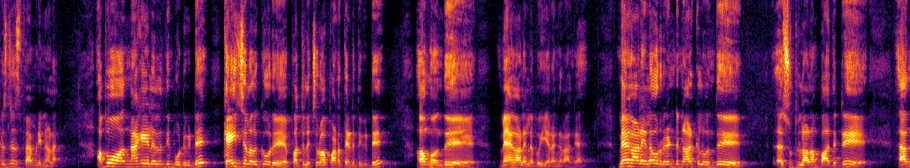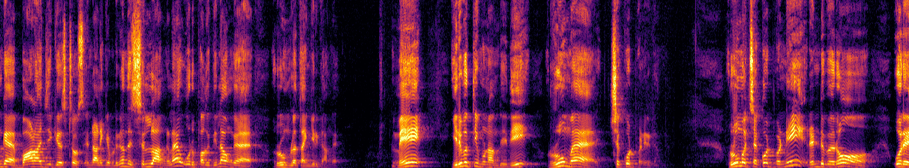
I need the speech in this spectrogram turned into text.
பிஸ்னஸ் ஃபேமிலினால் அப்போது நகைகள் எல்லாத்தையும் போட்டுக்கிட்டு கை செலவுக்கு ஒரு பத்து லட்ச ரூபா பணத்தை எடுத்துக்கிட்டு அவங்க வந்து மேகாலயில் போய் இறங்குறாங்க. மேகாலயில் ஒரு ரெண்டு நாட்கள் வந்து சுற்றுலாலாம் பார்த்துட்டு அங்கே பாலாஜி கெஸ்ட் ஹவுஸ் என்று அழைக்கப்படுகிற அந்த ஷில்லாங்கில் ஒரு பகுதியில் அவங்க ரூமில் தங்கியிருக்காங்க. மே இருபத்தி மூணாம் தேதி ரூமை செக் அவுட் பண்ணியிருக்காங்க. ரூமை செக் அவுட் பண்ணி ரெண்டு பேரும் ஒரு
